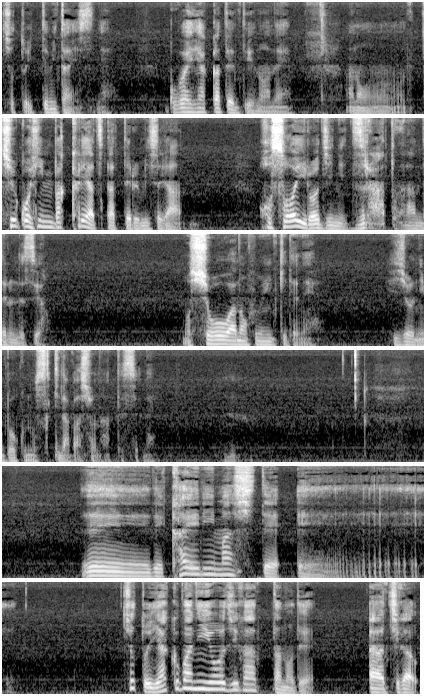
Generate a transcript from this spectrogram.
ちょっと行ってみたいですね。五階百貨店っていうのはねあの中古品ばっかり扱ってる店が細い路地にずらっと並んでるんですよ。もう昭和の雰囲気でね非常に僕の好きな場所なんですよね、うん、えー、で帰りまして、えー、ちょっと役場に用事があったのであ違う。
